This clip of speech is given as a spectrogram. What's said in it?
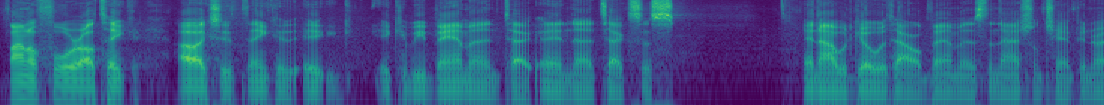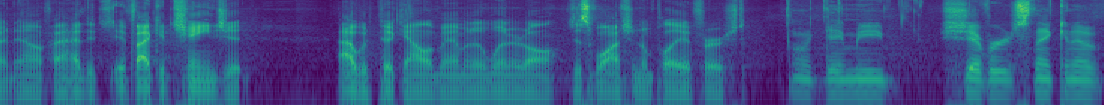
Final four, I'll take. I actually think it, it, it could be Bama and, te- and uh, Texas, and I would go with Alabama as the national champion right now. If I had to, if I could change it, I would pick Alabama to win it all. Just watching them play at first. It gave me shivers thinking of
